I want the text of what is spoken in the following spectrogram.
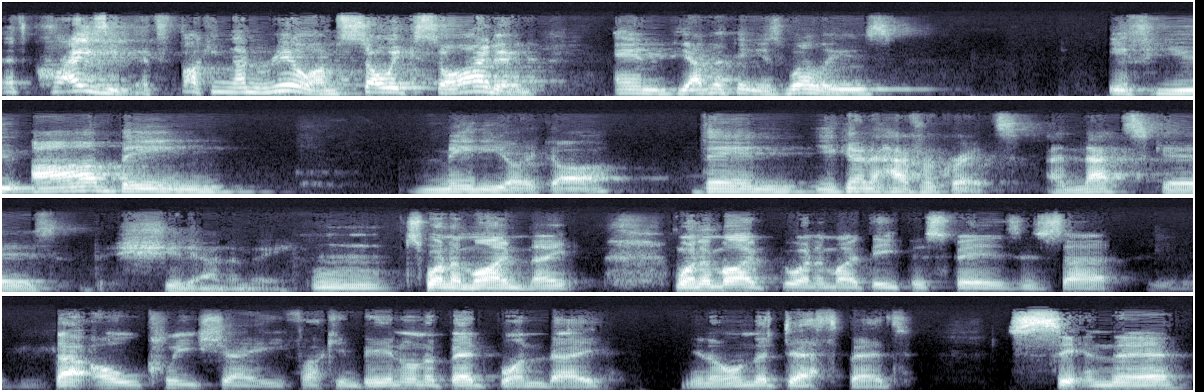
that's, crazy. That's fucking unreal. I'm so excited. And the other thing as well is if you are being mediocre, then you're going to have regrets. And that scares the shit out of me. Mm, it's one of mine, mate. One of my one of my deepest fears is uh, that old cliche, fucking being on a bed one day, you know, on the deathbed, sitting there,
